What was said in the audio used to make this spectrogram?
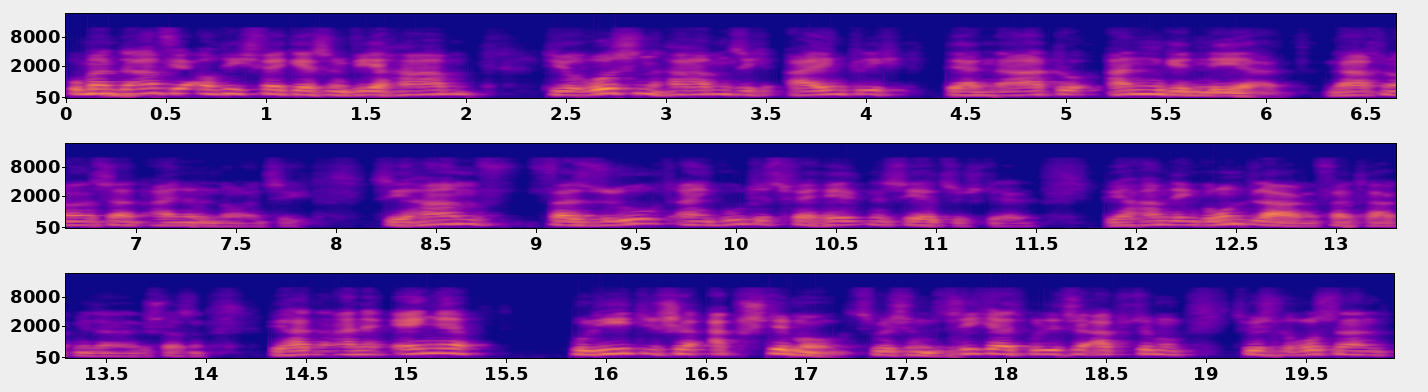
Und man darf ja auch nicht vergessen, wir haben, die Russen haben sich eigentlich der NATO angenähert nach 1991. Sie haben versucht, ein gutes Verhältnis herzustellen. Wir haben den Grundlagenvertrag miteinander geschlossen. Wir hatten eine enge politische Abstimmung zwischen, sicherheitspolitische Abstimmung zwischen Russland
